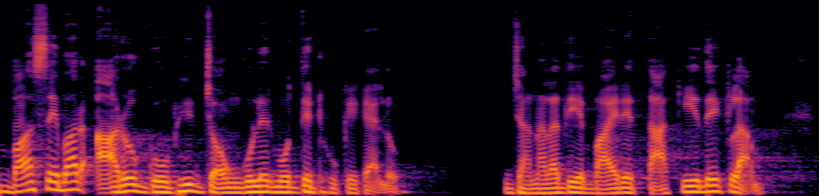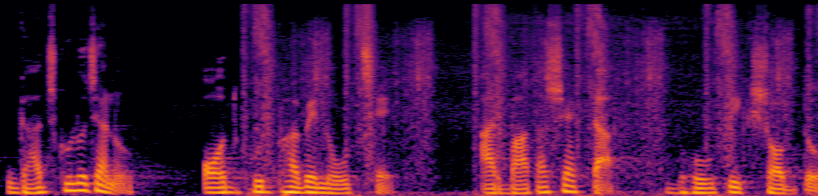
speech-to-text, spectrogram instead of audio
বাস এবার আরও গভীর জঙ্গলের মধ্যে ঢুকে গেল। জানালা দিয়ে বাইরে তাকিয়ে দেখলাম, গাছগুলো যেন অদ্ভুতভাবে নড়ছে আর বাতাসে একটা ভৌতিক শব্দ।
